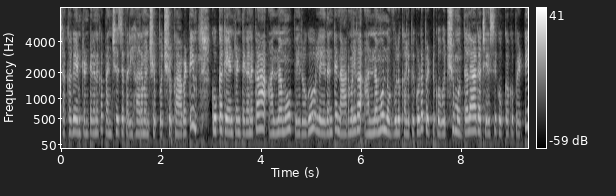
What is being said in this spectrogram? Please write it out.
చక్కగా ఏంటంటే కనుక పనిచేసే పరిహారం అని చెప్పొచ్చు. కాబట్టి కుక్కకి ఏంటంటే కనుక అన్నము పెరుగు లేదంటే నార్మల్గా అన్నము నువ్వులు కలిపి కూడా పెట్టుకోవచ్చు. ముద్దలాగా చేసి కుక్కకు పెట్టి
